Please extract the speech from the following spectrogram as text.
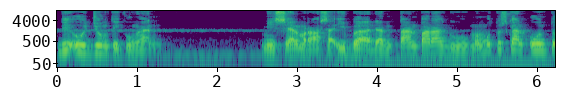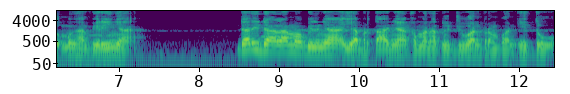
di ujung tikungan. Michelle merasa iba dan tanpa ragu memutuskan untuk menghampirinya. Dari dalam mobilnya, ia bertanya ke mana tujuan perempuan itu.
